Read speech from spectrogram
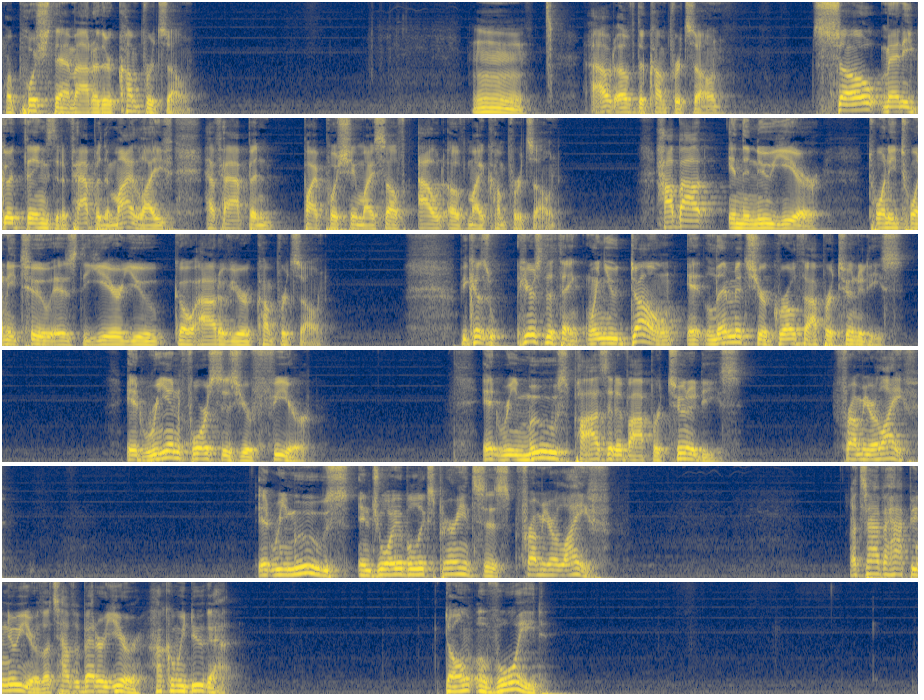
or push them out of their comfort zone. Hmm, out of the comfort zone. So many good things that have happened in my life have happened by pushing myself out of my comfort zone. How about in the new year? 2022 is the year you go out of your comfort zone. Because here's the thing when you don't, it limits your growth opportunities, it reinforces your fear, it removes positive opportunities from your life. It removes enjoyable experiences from your life. Let's have a happy new year. Let's have a better year. How can we do that? Don't avoid.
